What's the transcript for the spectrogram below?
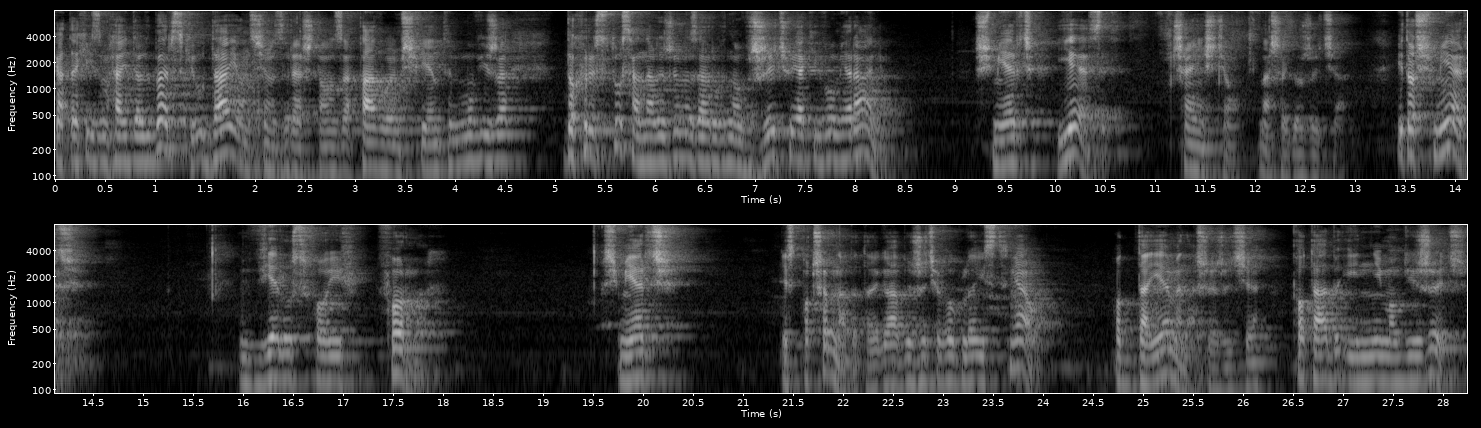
Katechizm heidelberski, udając się zresztą za Pawłem Świętym, mówi, że do Chrystusa należymy zarówno w życiu, jak i w umieraniu. Śmierć jest częścią naszego życia. I to śmierć w wielu swoich formach. Śmierć jest potrzebna do tego, aby życie w ogóle istniało. Oddajemy nasze życie po to, aby inni mogli żyć.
